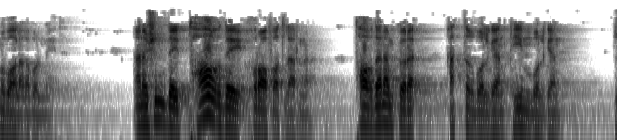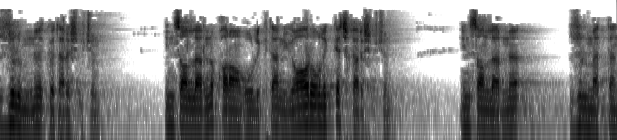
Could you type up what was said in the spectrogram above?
mubolag'a bo'lmaydi. Ana shunday tog'day xurofotlarni tog'dan ham ko'ra qattiq bo'lgan qiyin bo'lgan zulmni ko'tarish uchun insonlarni qorong'ulikdan yorug'likka chiqarish uchun insonlarni zulmatdan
